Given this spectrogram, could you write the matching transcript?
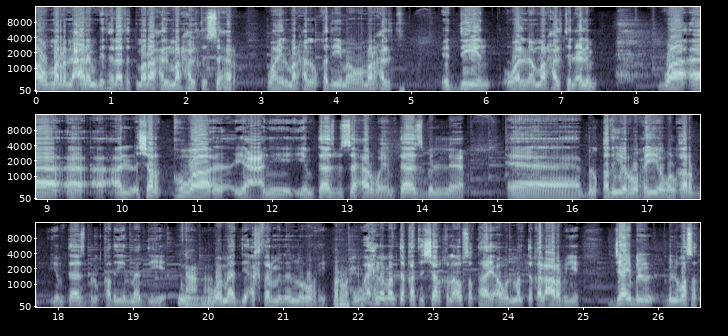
أو مر العالم بثلاثة مراحل مرحلة السحر وهي المرحلة القديمة ومرحلة الدين ومرحلة العلم. والشرق هو يعني يمتاز بالسحر ويمتاز بال بالقضية الروحية والغرب يمتاز بالقضية المادية. نعم هو مادي أكثر من أنه روحي. روحي. وإحنا منطقة الشرق الأوسط هاي أو المنطقة العربية جاي بال- بالوسط.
